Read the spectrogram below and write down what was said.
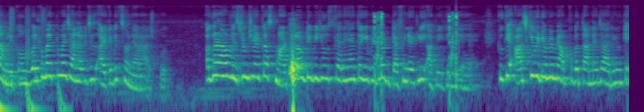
वालेकुम welcome back to my channel which is I T with Sonia Rajput अगर आप विजडम शेयर का स्मार्ट क्लाउड टीवी यूज़ कर रहे हैं तो ये वीडियो डेफिनेटली आप ही के लिए है। क्योंकि आज की वीडियो में मैं आपको बताने जा रही हूँ कि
